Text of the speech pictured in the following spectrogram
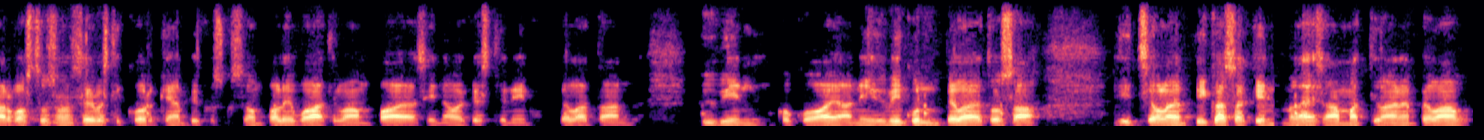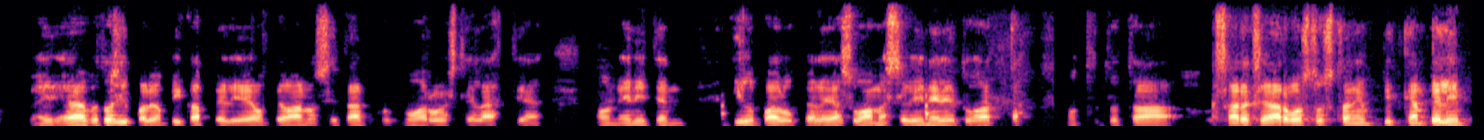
arvostus on selvästi korkeampi, koska se on paljon vaativampaa ja siinä oikeasti niin pelataan hyvin koko ajan, niin hyvin kuin pelaajat osaa. Itse olen pikasakin, lähes ammattilainen, pelaan tosi paljon pikapeliä ja olen pelannut sitä nuoruudesta lähtien. On eniten kilpailupelejä Suomessa yli 4000, mutta tota, saadakseen arvostusta, niin pitkän pelin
